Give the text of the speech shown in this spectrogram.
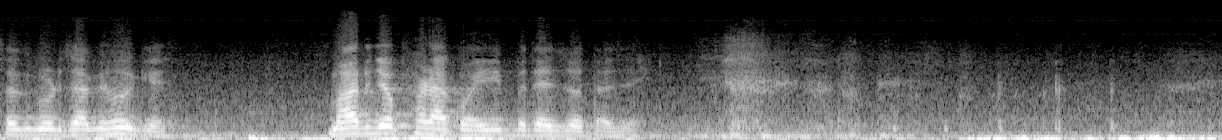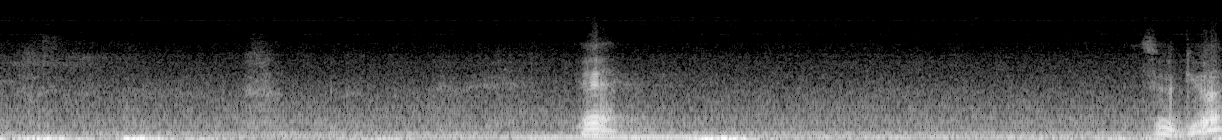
સદગુણ સાહેબ શું કે? મારજો ફડાકો એ બધા જોતા જાય. હે શું કયો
